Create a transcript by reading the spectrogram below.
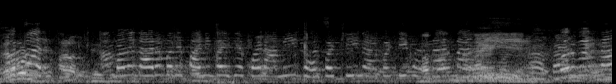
बरोबर आम्हाला दारामध्ये पाणी पाहिजे पण आम्ही घरपट्टी नळपट्टी भरणार नाही बरोबर. ना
